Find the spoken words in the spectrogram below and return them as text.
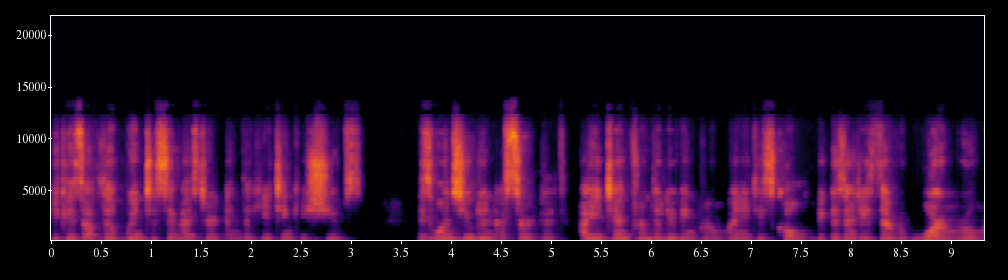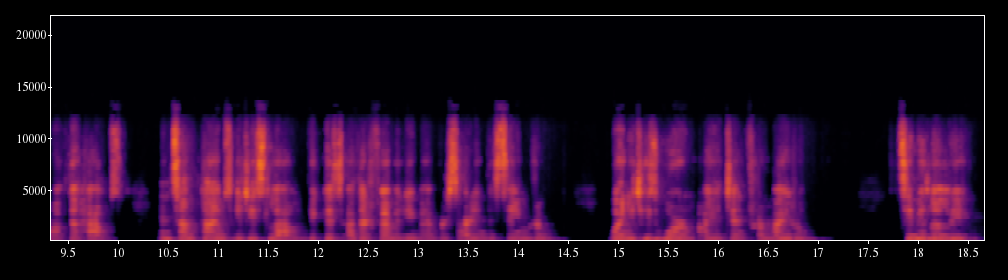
because of the winter semester and the heating issues. As one student asserted, I attend from the living room when it is cold because that is the warm room of the house. And sometimes it is loud because other family members are in the same room. When it is warm, I attend from my room. Similarly,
